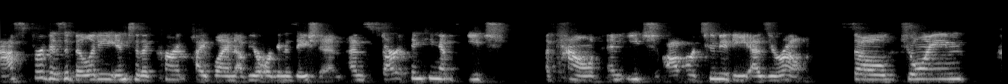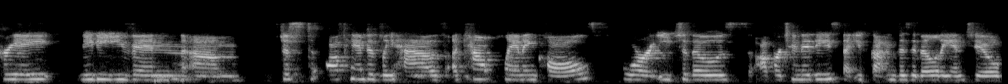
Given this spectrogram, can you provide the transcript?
ask for visibility into the current pipeline of your organization and start thinking of each account and each opportunity as your own. So join, create, maybe even um, just offhandedly have account planning calls for each of those opportunities that you've gotten visibility into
